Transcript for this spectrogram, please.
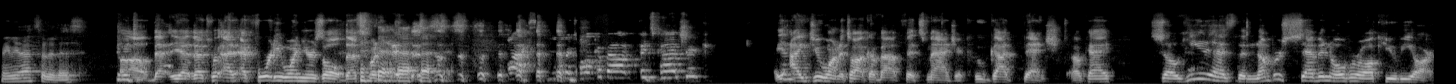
Maybe that's what it is. Oh, that, yeah, that's what at, at, 41 years old, that's what it is. you want to talk about Fitzpatrick? I do want to talk about Fitzmagic, who got benched. Okay, so he has the number seven overall QBR.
